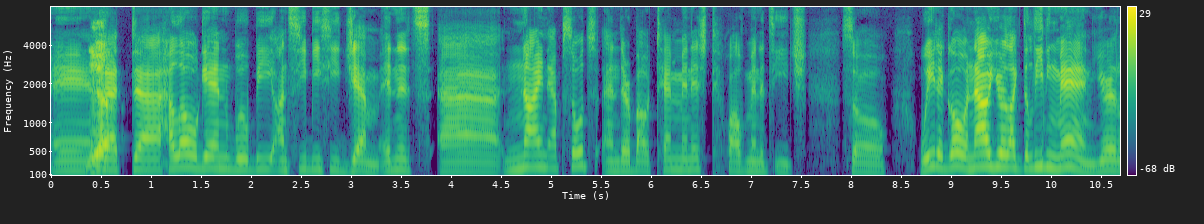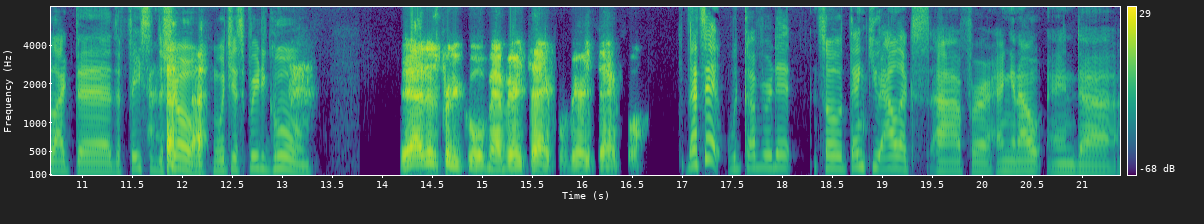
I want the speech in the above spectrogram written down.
and Yeah. that uh, hello again will be on CBC Gem, and it's uh, nine episodes, and they're about ten minutes, twelve minutes each. So way to go! Now you're like the leading man. You're like the the face of the show, which is pretty cool. Yeah, it is pretty cool, man. Very thankful. Very thankful. that's it. We covered it. So thank you, Alex, uh, for hanging out. And uh,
